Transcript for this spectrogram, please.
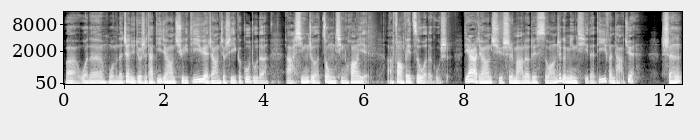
呃，我的我们的证据就是他第一交响曲里第一乐章就是一个孤独的啊行者纵情荒野啊放飞自我的故事。第二交响曲是马勒对死亡这个命题的第一份答卷。神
